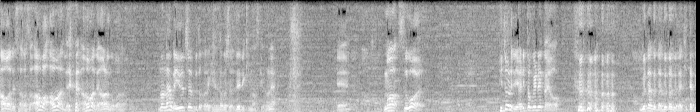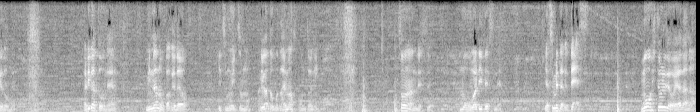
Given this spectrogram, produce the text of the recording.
アワで探そう。アワアワで アワであるのかな。まあなんか YouTube とかで検索したら出てきますけどね。ええ。まあすごい。一人でやり遂げれたよ。ぐたぐたぐたぐた来たけどもありがとうね。みんなのおかげだよ。いつもいつも。ありがとうございます本当に。そうなんですよ。もう終わりですね。休めたらです。もう一人では嫌だな。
